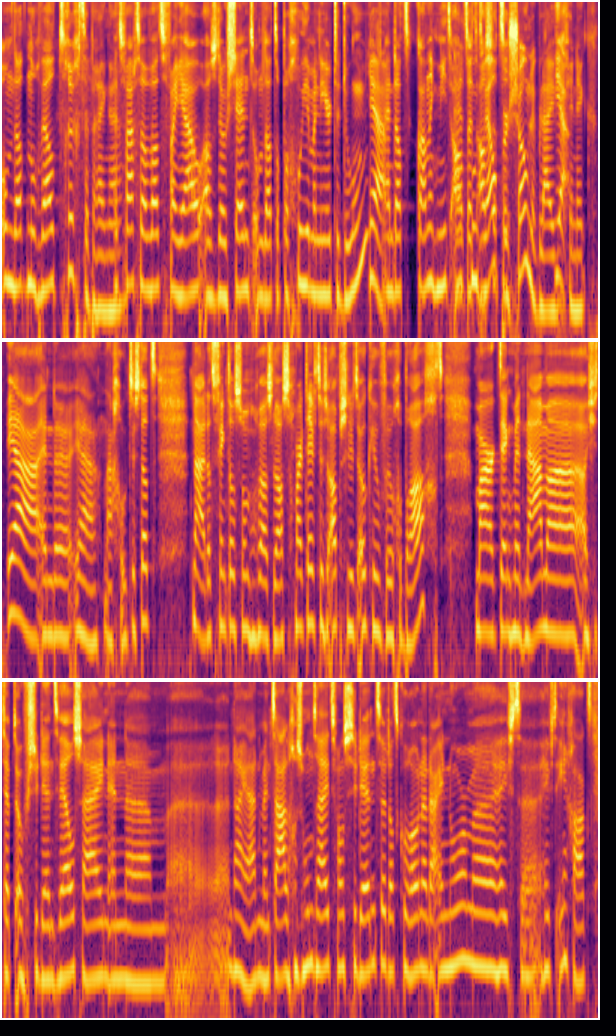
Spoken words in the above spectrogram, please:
Om dat nog wel terug te brengen. Het vraagt wel wat van jou als docent om dat op een goede manier te doen. Ja. En dat kan ik niet het altijd moet als wel het persoonlijk blijven, Ja. vind ik. Ja, en de, ja, nou goed. Dus dat, nou, dat vind ik dan soms nog wel eens lastig. Maar het heeft dus absoluut ook heel veel gebracht. Maar ik denk met name als je het hebt over studentwelzijn en ehm, eh, nou ja, de mentale gezondheid van studenten, dat corona daar enorm eh, heeft, eh, heeft ingehakt.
